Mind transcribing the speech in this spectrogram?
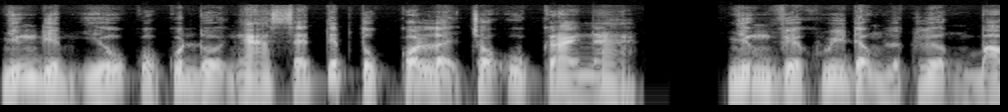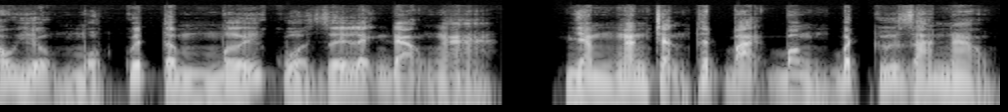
Những điểm yếu của quân đội Nga sẽ tiếp tục có lợi cho Ukraine, nhưng việc huy động lực lượng báo hiệu một quyết tâm mới của giới lãnh đạo Nga nhằm ngăn chặn thất bại bằng bất cứ giá nào,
